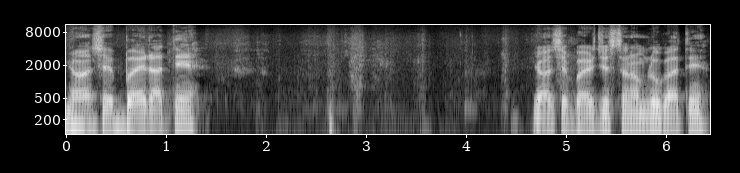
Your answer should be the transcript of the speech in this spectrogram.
यहाँ से बाहर आते हैं। यहाँ से बाहर जिस तरह हम लोग आते हैं।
